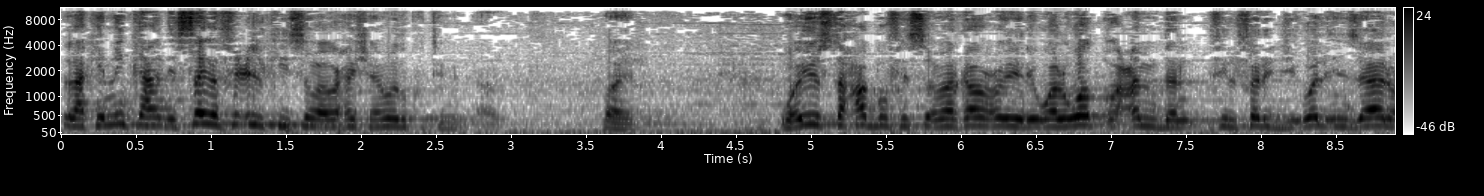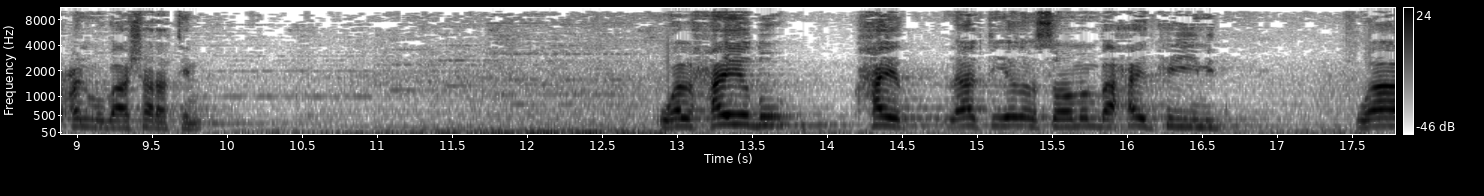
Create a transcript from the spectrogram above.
Laakiin ninkan isaga ficilkiisa waa waxay shahwadu ku timid. Ayb wayustaxabu markaa wuxuu yidhi wاlwaطءu camda fi اlfarji wاlinzaalu can mubaasharatin wاlxaydu xayd naagti iyadoo sooman baa xayd ka yimid waa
